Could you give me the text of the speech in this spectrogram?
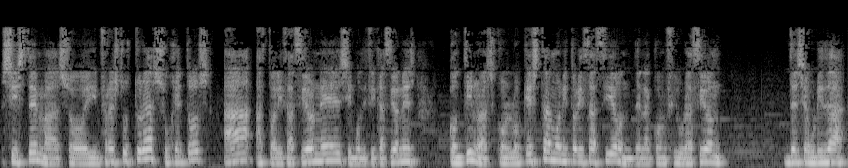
sistemas o infraestructuras sujetos a actualizaciones y modificaciones continuas, con lo que esta monitorización de la configuración de seguridad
